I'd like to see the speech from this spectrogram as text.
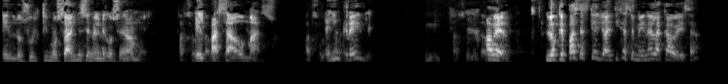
en los últimos años en el negocio de Amway. El pasado marzo. Es increíble. Mm, a ver, lo que pasa es que yo a ti que se me viene a la cabeza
